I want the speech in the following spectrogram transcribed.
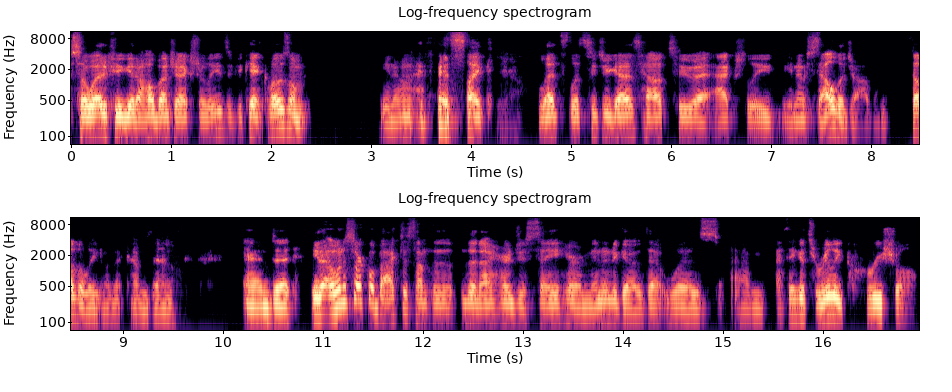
so what if you get a whole bunch of extra leads if you can't close them? You know, it's like yeah. let's let's teach you guys how to uh, actually you know sell the job, sell the lead when it comes in. And uh, you know, I want to circle back to something that I heard you say here a minute ago. That was, um, I think it's really crucial,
